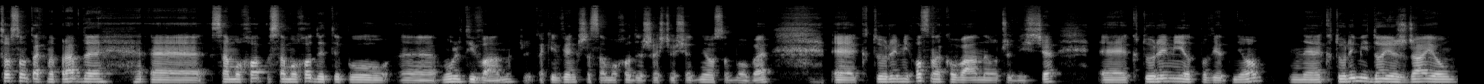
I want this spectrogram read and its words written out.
to są tak naprawdę samochody typu multivan, czyli takie większe samochody 6-7 osobowe, którymi oznakowane oczywiście, którymi odpowiednio, którymi dojeżdżają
